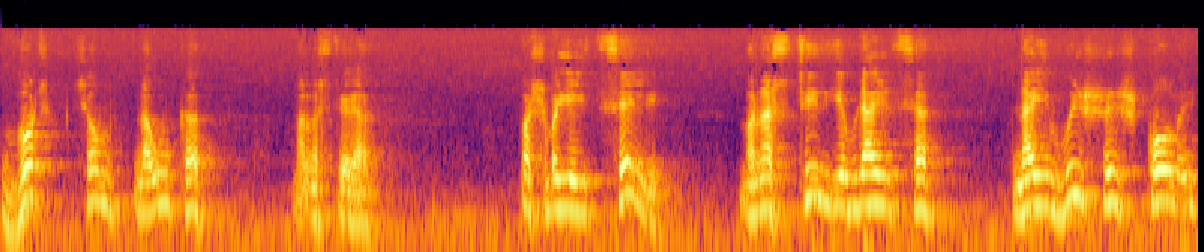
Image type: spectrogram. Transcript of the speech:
вот чем наука монастыря. По своей цели монастырь является наивысшей школой,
